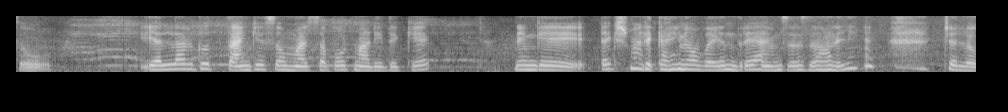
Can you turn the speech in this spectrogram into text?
ಸೊ ಎಲ್ಲರಿಗೂ thank you so much support ಮಾಡಿದ್ದಕ್ಕೆ. ನಿಮಗೆ ಟೆಕ್ಸ್ಟ್ ಮಾಡಿ ಕೈ ನೋವು ಅಂದರೆ ಐ ಆಮ್ ಸೊ ಸಾರಿ ಚಲೋ.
